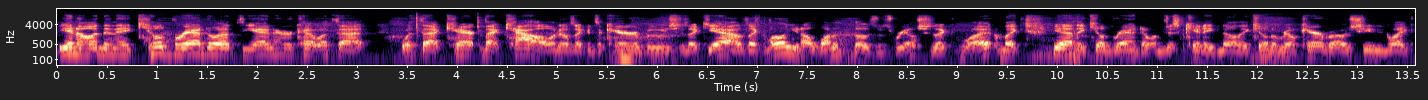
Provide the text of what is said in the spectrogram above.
you know, and then they killed Brando at the end. Her cut with that with that car- that cow, and I was like, it's a caribou. And she's like, yeah. I was like, well, you know, one of those was real. She's like, what? I'm like, yeah, they killed Brando. I'm just kidding. No, they killed a real caribou. She like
